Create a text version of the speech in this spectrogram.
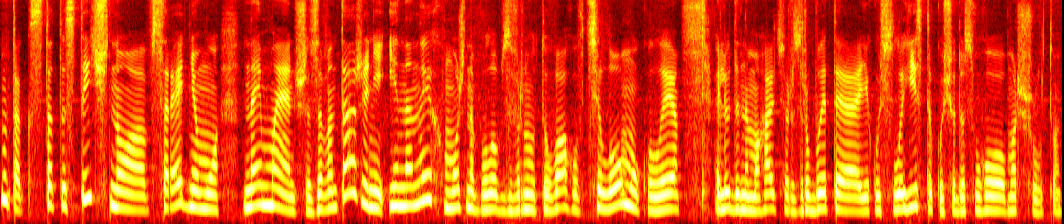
ну так статистично в середньому найменше завантажені, і на них можна було б звернути увагу в цілому, коли люди намагаються розробити якусь логістику щодо свого маршруту?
